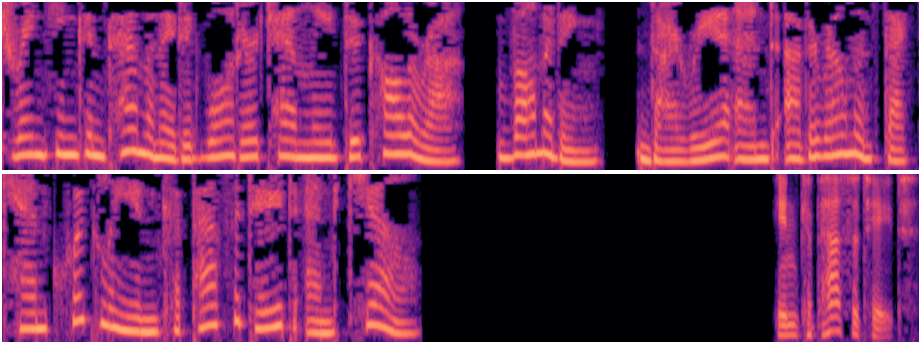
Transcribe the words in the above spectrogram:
Drinking contaminated water can lead to cholera, vomiting, diarrhea and other ailments that can quickly incapacitate and kill. incapacitate.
